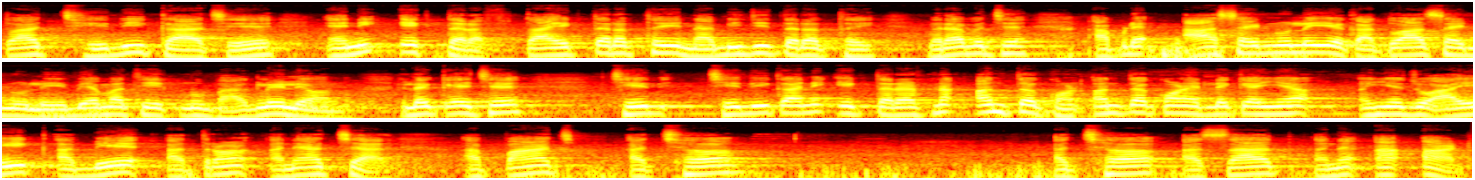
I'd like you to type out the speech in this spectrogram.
તો આ છેદિકા છે, એની એક તરફ. તો આ એક તરફ થઈ, ના, બીજી તરફ થઈ. બરાબર છે? આપણે આ સાઈડનું લઈએ કાં તો આ સાઈડનું લઈએ? બેમાંથી એકનું ભાગ લઈ લેવાનું. એટલે કે છે, છેદ, છેદિકાની એક તરફના અંતકોણ. અંતકોણ એટલે કે અહીંયા અહીંયા જો આ એક, આ બે, આ ત્રણ અને આ ચાર. આ પાંચ, આ છ આ છ, આ સાત અને આ આઠ.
